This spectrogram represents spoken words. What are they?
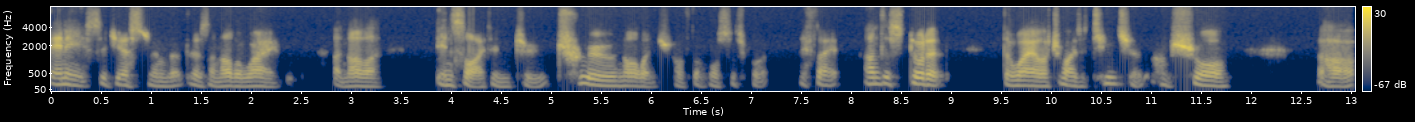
any suggestion that there's another way, another insight into true knowledge of the horse's foot. If they understood it the way I try to teach it, I'm sure uh,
